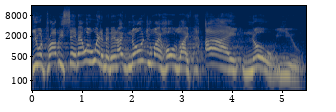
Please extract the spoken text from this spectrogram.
you would probably say, Man, well, wait a minute. I've known you my whole life. I know you.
